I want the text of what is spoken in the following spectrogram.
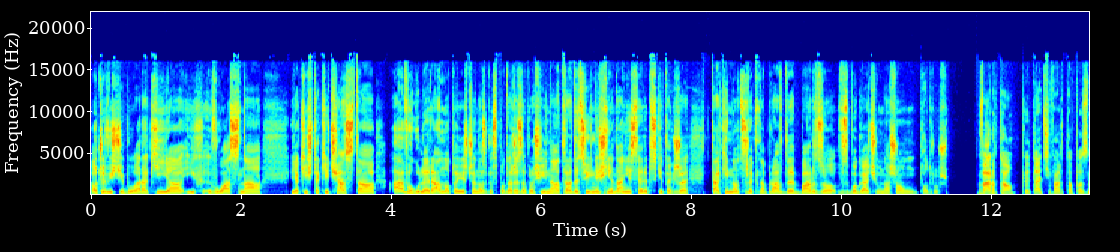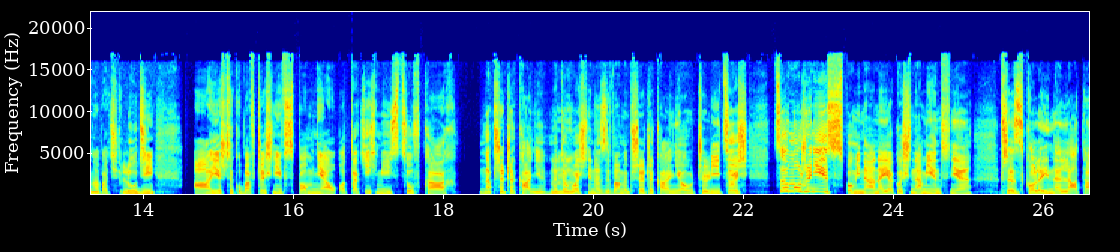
Oczywiście była rakija, ich własna, jakieś takie ciasta, a w ogóle rano to jeszcze nas gospodarze zaprosili na tradycyjne śniadanie serbskie, także taki nocleg naprawdę bardzo wzbogacił naszą podróż. Warto pytać, warto poznawać ludzi. A jeszcze Kuba wcześniej wspomniał o takich miejscówkach, na przeczekanie. My to Mhm. właśnie nazywamy przeczekalnią, czyli coś, co może nie jest wspominane jakoś namiętnie przez kolejne lata,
